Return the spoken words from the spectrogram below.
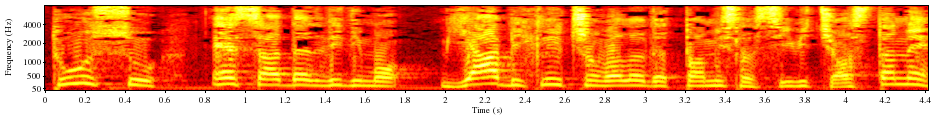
tu su, e sada vidimo, ja bih lično volio da Tomislav Sivić ostane,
